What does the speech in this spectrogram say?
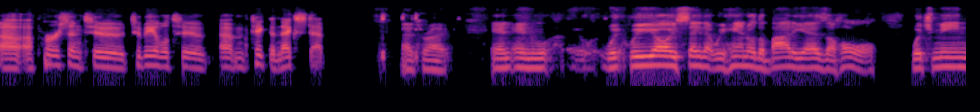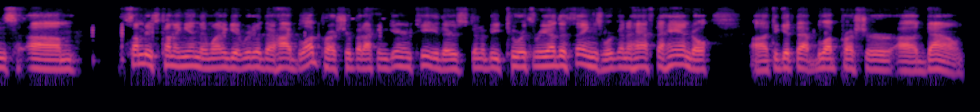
uh, a person to to be able to um, take the next step. That's right. And and we, we always say that we handle the body as a whole, which means um, somebody's coming in, they want to get rid of their high blood pressure, but I can guarantee there's going to be two or three other things we're going to have to handle uh, to get that blood pressure uh, down.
